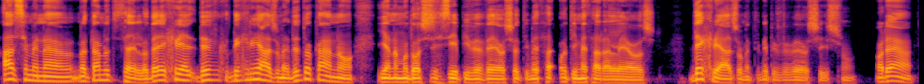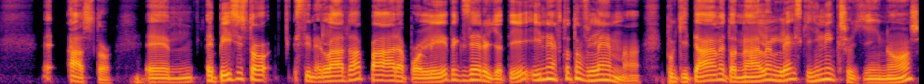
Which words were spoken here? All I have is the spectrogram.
Άσε με να, να κάνω τι θέλω. Δεν, χρειά, δεν, δεν χρειάζομαι. Δεν το κάνω για να μου δώσεις εσύ επιβεβαίωση ότι, είμαι, ότι είμαι θαραλέος. Δεν χρειάζομαι την επιβεβαίωσή σου. Ωραία. Ε, άστο. Ε, Επίσης, στην Ελλάδα πάρα πολύ, δεν ξέρω γιατί, είναι αυτό το βλέμμα που κοιτάμε τον άλλον, λες και είναι εξωγήινος,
